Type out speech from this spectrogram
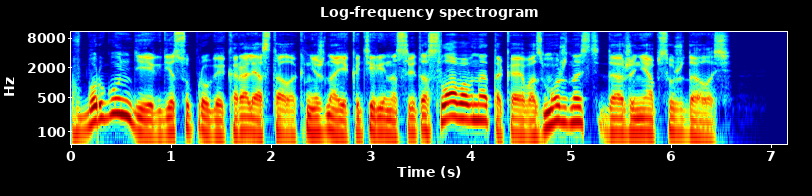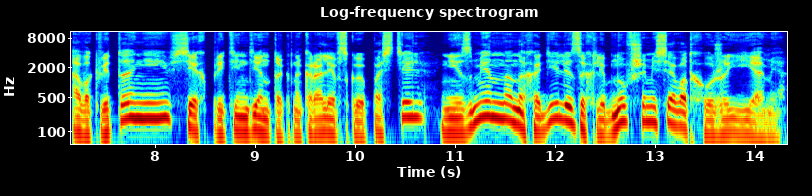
В Бургундии, где супругой короля стала княжна Екатерина Святославовна, такая возможность даже не обсуждалась. А в Аквитании всех претенденток на королевскую постель неизменно находили захлебнувшимися в отхожей яме.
